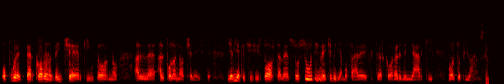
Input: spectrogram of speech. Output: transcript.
oppure percorrono dei cerchi intorno al, al polo nord celeste. Via via che ci si sposta verso sud invece vediamo fare, percorrere degli archi molto più ampi.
